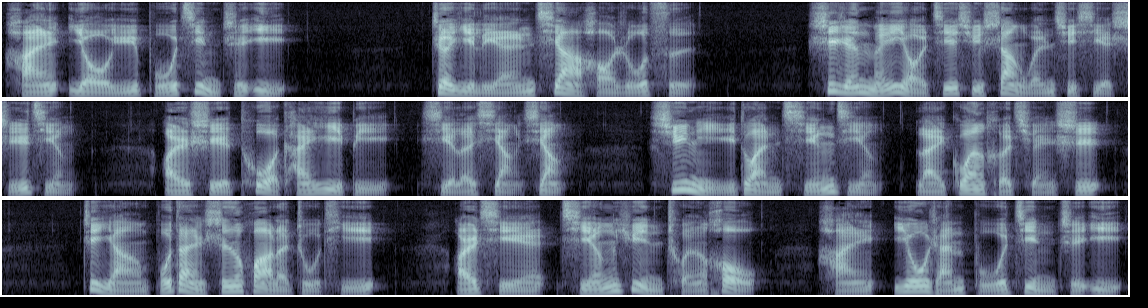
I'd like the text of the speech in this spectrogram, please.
含有余不尽之意。”这一联恰好如此。诗人没有接续上文去写实景，而是拓开一笔，写了想象。虚拟一段情景来关合全诗，这样不但深化了主题，而且情韵醇厚，含悠然不尽之意，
